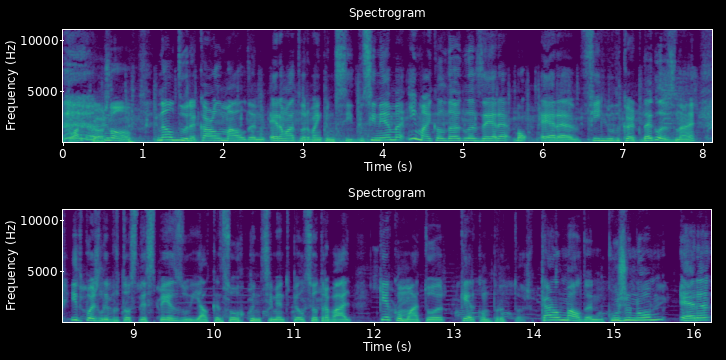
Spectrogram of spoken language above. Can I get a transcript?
Claro que gosto. Bom, na altura, Carl Malden era um ator bem conhecido do cinema e Michael Douglas era, bom, era filho de Kirk Douglas, não é? E depois libertou-se desse peso e alcançou o reconhecimento pelo seu trabalho, quer como ator, quer como produtor. Carl Malden, cujo nome era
